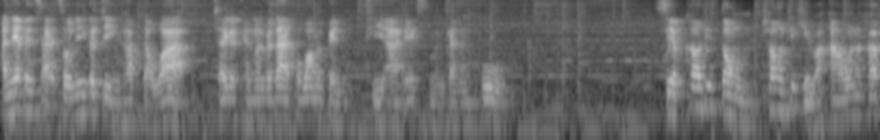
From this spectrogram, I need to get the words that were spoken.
อันนี้เป็นสาย Sony ก็จริงครับ แต่ว่าใช้กับ Canon ก็ได้เพราะว่ามันเป็น TRX เหมือนกันทั้งคู่ เสียบเข้าที่ตรงช่องที่เขียนว่า out นะครับ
